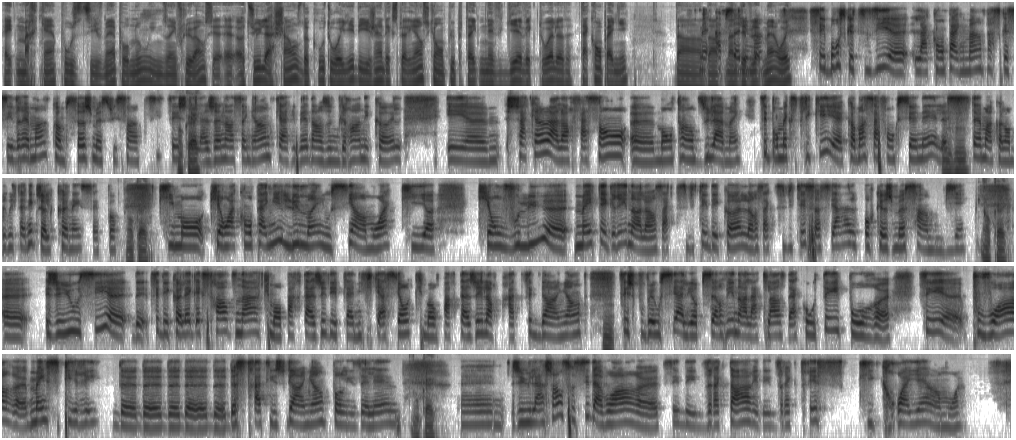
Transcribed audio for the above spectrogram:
être marquants positivement pour nous, ils nous influencent. As-tu eu la chance de côtoyer des gens d'expérience qui ont pu peut-être naviguer avec toi, t'accompagner? Dans, le développement, oui. C'est beau ce que tu dis, euh, l'accompagnement, parce que c'est vraiment comme ça je me suis sentie. Okay. J'étais la jeune enseignante qui arrivait dans une grande école et euh, chacun, à leur façon, euh, m'ont tendu la main. sais, pour m'expliquer comment ça fonctionnait, le mm-hmm. système en Colombie-Britannique, je le connaissais pas. Qui m'ont, qui ont accompagné l'humain aussi en moi, qui, qui ont voulu m'intégrer dans leurs activités d'école, leurs activités sociales pour que je me sente bien. Okay. Euh, j'ai eu aussi euh, des, des collègues extraordinaires qui m'ont partagé des planifications, qui m'ont partagé leurs pratiques gagnantes. Mm. Je pouvais aussi aller observer dans la classe d'à côté pour euh, euh pouvoir euh, m'inspirer de, de, de, de, stratégies gagnantes pour les élèves. Okay. Euh, j'ai eu la chance aussi d'avoir des directeurs et des directrices qui croyaient en moi.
